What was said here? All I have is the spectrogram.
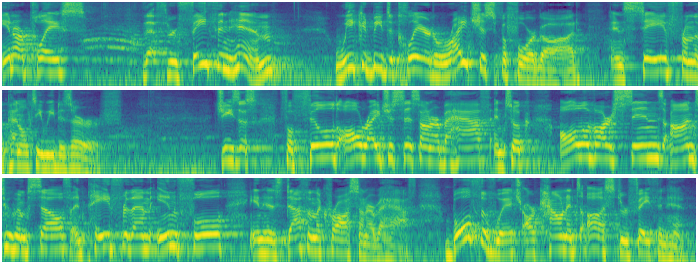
in our place, that through faith in him, we could be declared righteous before God and saved from the penalty we deserve. Jesus fulfilled all righteousness on our behalf and took all of our sins onto himself and paid for them in full in his death on the cross on our behalf, both of which are counted to us through faith in him.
